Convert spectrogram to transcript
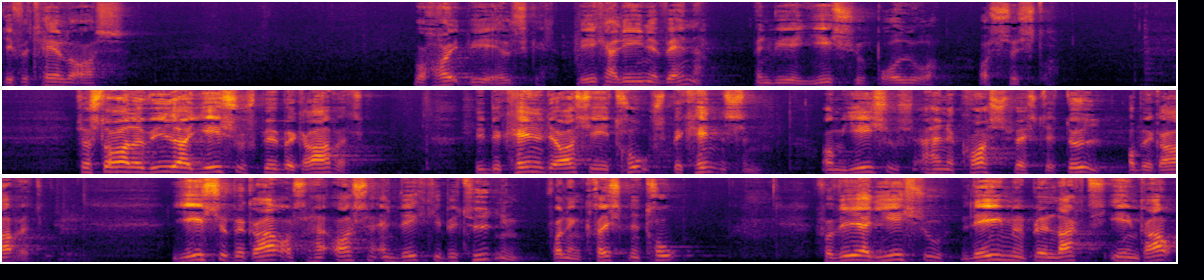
Det fortæller os, hvor højt vi er elsket. Vi er ikke alene venner, men vi er Jesu brødre og søstre. Så står der videre, at Jesus blev begravet. Vi bekender det også i trosbekendelsen om Jesus, at han er korsfæstet, død og begravet. Jesu begravelse har også en vigtig betydning for den kristne tro. For ved at Jesu læme blev lagt i en grav,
